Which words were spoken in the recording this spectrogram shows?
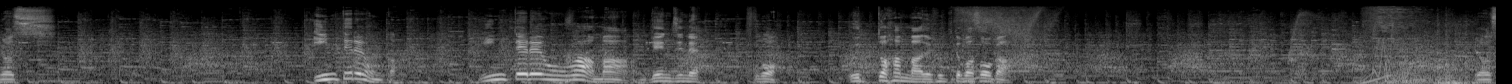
よし。インテレオンか。インテレオンはまあ現人で。いこう。ウッドハンマーで吹き飛ばそうか。よし。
